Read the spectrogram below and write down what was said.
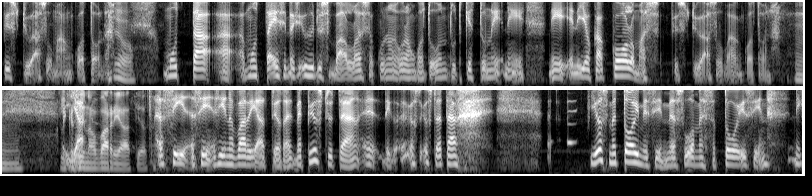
pystyy asumaan kotona. Joo. Mutta, äh, mutta esimerkiksi Yhdysvalloissa, kun on, on tutkittu, niin, niin, niin, niin joka kolmas pystyy asumaan kotona. Hmm. Eli ja siinä on variaatiota. Si, si, siinä on variaatiota, että me pystytään, jos, jos tätä jos me toimisimme Suomessa toisin, niin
